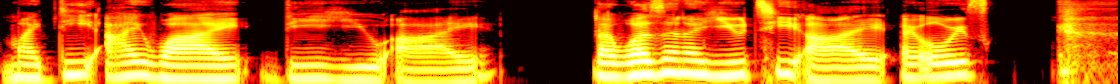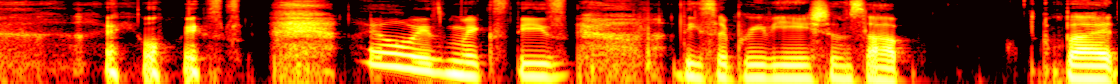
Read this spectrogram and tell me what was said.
My DIY DUI. That wasn't a UTI. I always I always I always mix these these abbreviations up. But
